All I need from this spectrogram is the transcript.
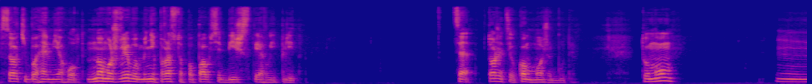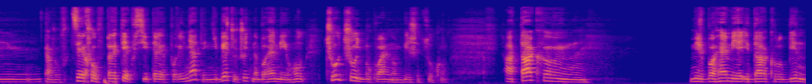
сорті Bohemia Gold. Но, можливо, мені просто попався більш стиглий плід. Це теж цілком може бути. Тому, кажу, це якщо впритик всі три порівняти, ніби чуть-чуть на Bohemia Gold, чуть-чуть буквально більше цукру. А так, між Богемія і Dark Rubin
